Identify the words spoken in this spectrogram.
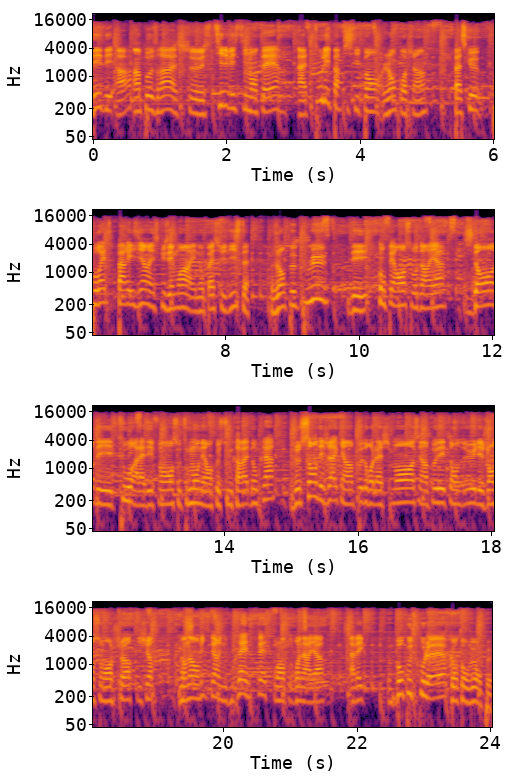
DDA imposera ce style vestimentaire à tous les participants l'an prochain. Parce que pour être parisien, excusez-moi, et non pas sudiste, j'en peux plus des conférences Montaria dans des tours à la défense où tout le monde est en costume cravate. Donc là, je sens déjà qu'il y a un peu de relâchement, c'est un peu détendu, les gens sont en short, t-shirt. Mais on a envie de faire une vraie fête pour l'entrepreneuriat avec beaucoup de couleurs, Quand on veut, on peut.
